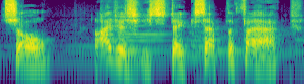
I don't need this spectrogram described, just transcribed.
So I just accept the fact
